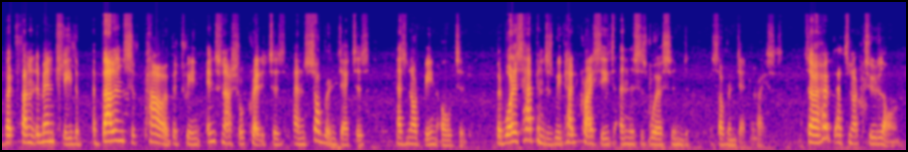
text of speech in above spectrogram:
But fundamentally, the balance of power between international creditors and sovereign debtors has not been altered. But what has happened is we've had crises, and this has worsened the sovereign debt crisis. So I hope that's not too long.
